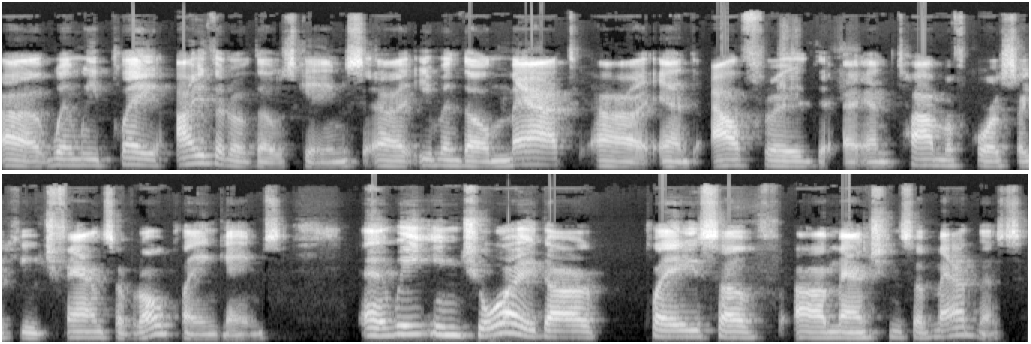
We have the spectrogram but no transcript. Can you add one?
uh, when we play either of those games, uh, even though Matt uh, and Alfred and Tom, of course, are huge fans of role playing games. And we enjoyed our plays of uh, Mansions of Madness.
